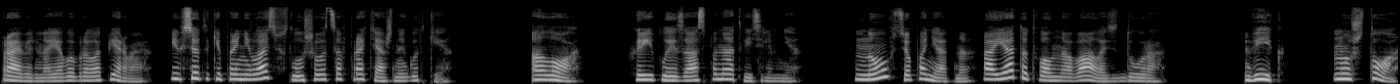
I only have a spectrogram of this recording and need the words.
Правильно, я выбрала первое, и все-таки принялась вслушиваться в протяжные гудки. «Алло», Хрипло и заспанно ответили мне. «Ну, все понятно. А я тут волновалась, дура». «Вик, ну что?»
